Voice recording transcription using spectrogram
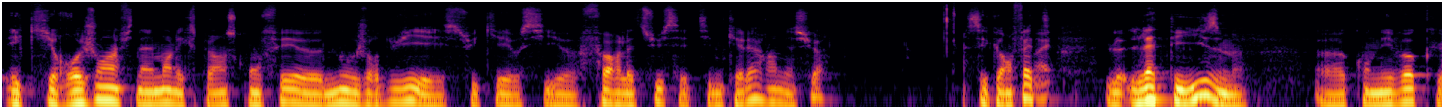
et qui rejoint finalement l'expérience qu'on fait euh, nous aujourd'hui et celui qui est aussi euh, fort là-dessus, c'est Tim Keller, hein, bien sûr. C'est qu'en fait, Ouais. l'athéisme euh, qu'on évoque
